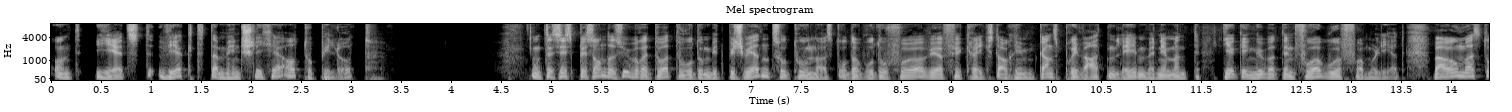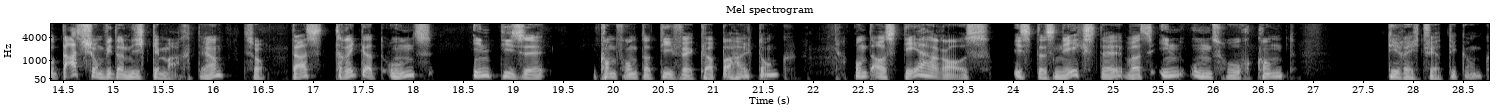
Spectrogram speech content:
und jetzt wirkt der menschliche Autopilot. Und das ist besonders überall dort, wo du mit Beschwerden zu tun hast oder wo du Vorwürfe kriegst, auch im ganz privaten Leben, wenn jemand dir gegenüber den Vorwurf formuliert. Warum hast du das schon wieder nicht gemacht? Ja, so. Das triggert uns in diese konfrontative Körperhaltung und aus der heraus ist das nächste, was in uns hochkommt, die Rechtfertigung.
